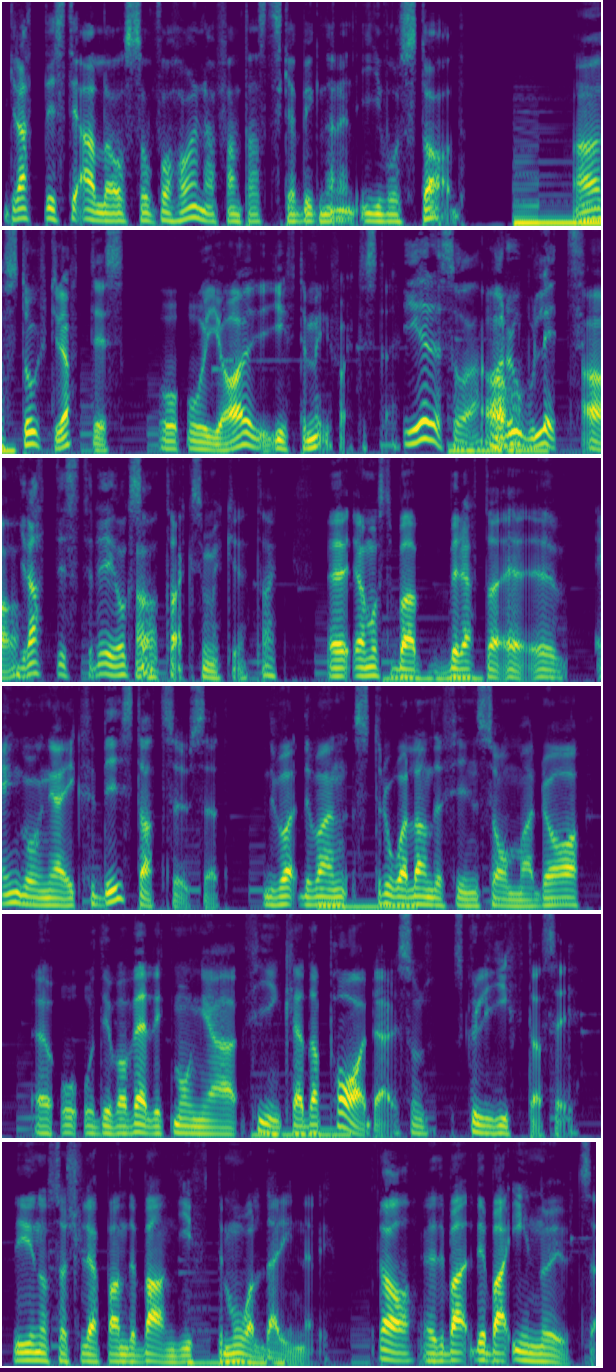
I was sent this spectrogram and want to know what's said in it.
grattis till alla oss som får ha den här fantastiska byggnaden i vår stad. Ja, stort grattis! Och, och jag gifte mig faktiskt där. Är det så? Ja. Vad roligt! Ja. Grattis till dig också! Ja, tack så mycket, tack. Eh, jag måste bara berätta, eh, eh, en gång när jag gick förbi Stadshuset, det var, det var en strålande fin sommardag och, och, det var väldigt många finklädda par där som skulle gifta sig. Det är ju någon sorts löpande bandgiftermål där inne. Ja. Det är bara, det är bara in och ut så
